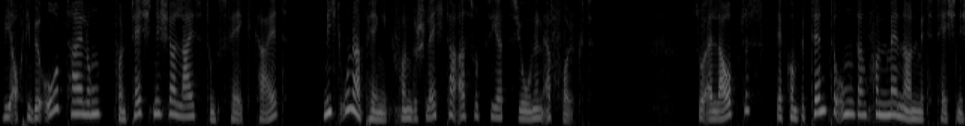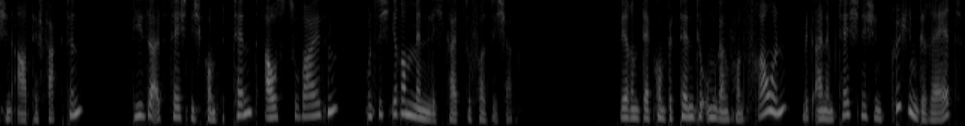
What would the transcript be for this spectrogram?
wie auch die Beurteilung von technischer Leistungsfähigkeit nicht unabhängig von Geschlechterassoziationen erfolgt. So erlaubt es der kompetente Umgang von Männern mit technischen Artefakten, diese als technisch kompetent auszuweisen und sich ihrer Männlichkeit zu versichern während der kompetente Umgang von Frauen mit einem technischen Küchengerät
